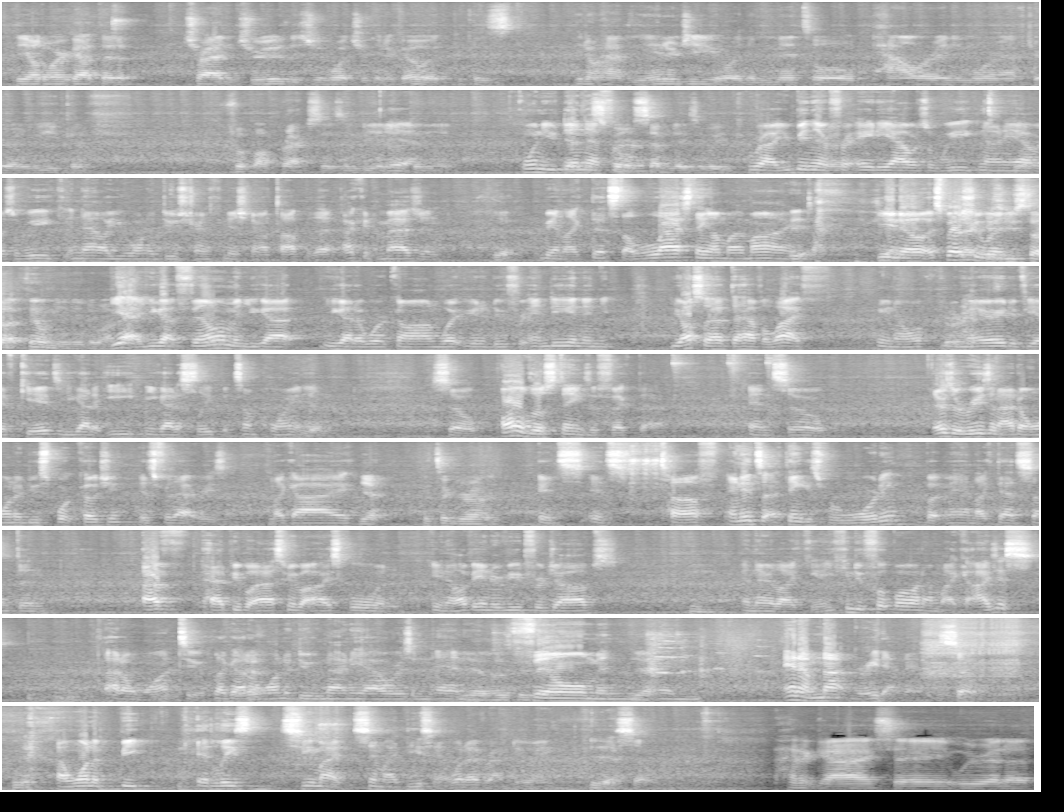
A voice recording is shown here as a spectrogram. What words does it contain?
the old workout that tried and true is just what you're going to go with because you don't have the energy or the mental power anymore after a week of football practices and being up in the, When you've done that school for seven days a week. right, you've been there for 80 hours a week, 90 Yeah. hours a week, and now you want to do strength conditioning on top of that. I can imagine Yeah. being like, that's the last thing on my mind. Yeah. You know, especially Yeah, 'cause when you still have film you need to watch. yeah, you got film and you got you got to work on what you're gonna do for indie, and then you, you also have to have a life. You know, if you're Correct. married, if you have kids, you got to eat and you got to sleep at some point. Yeah. And so all of those things affect that, and so there's a reason I don't want to do sport coaching. It's for that reason. Like I, Yeah, it's a grind. it's it's tough and it's I think it's rewarding, but man, like that's something. I've had people ask me about high school, and you know, I've interviewed for jobs and they're like, you know, you can do football, and I'm like, I just, I don't want to. Like, I don't want to do 90 hours and, and Yeah, are- film and, and and I'm not great at it. So I want to be at least semi semi decent whatever I'm doing. Yeah. So I had a guy say we were at a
